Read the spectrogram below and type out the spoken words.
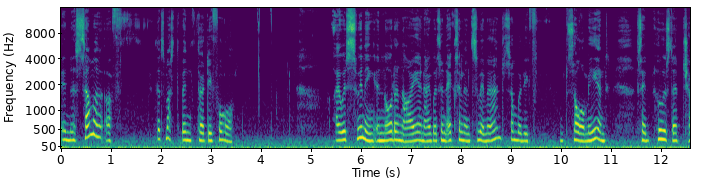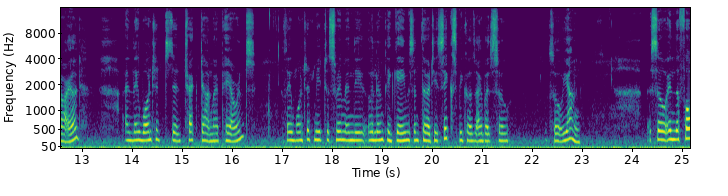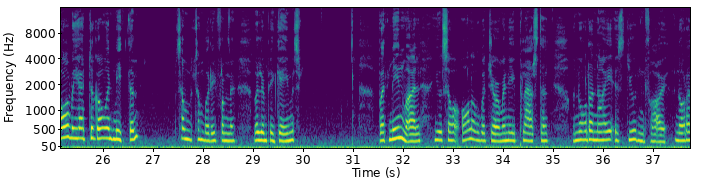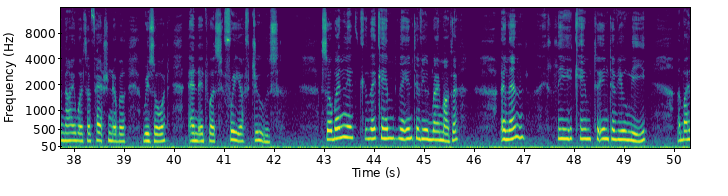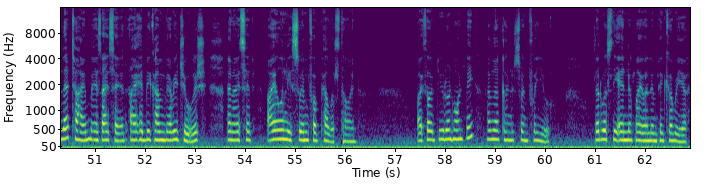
in the summer of, this must have been 34, I was swimming in Norderney and I was an excellent swimmer and somebody saw me and said, who's that child? And they wanted to track down my parents. They wanted me to swim in the Olympic Games in 36 because I was so, so young. So in the fall we had to go and meet them, some, somebody from the Olympic Games. But meanwhile, you saw all over Germany plastered Norderney is Judenfrei. Norderney was a fashionable resort and it was free of Jews. So when they, they came, they interviewed my mother and then they came to interview me. And by that time, as I said, I had become very Jewish and I said, I only swim for Palestine. I thought, you don't want me? I'm not going to swim for you. That was the end of my Olympic career.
